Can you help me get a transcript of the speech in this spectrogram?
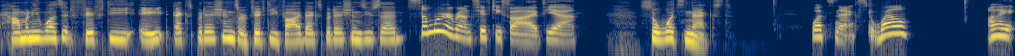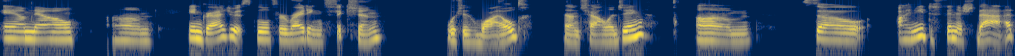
how many was it? 58 expeditions or 55 expeditions, you said? Somewhere around 55, yeah. So, what's next? What's next? Well, I am now um, in graduate school for writing fiction, which is wild and challenging. Um, so, I need to finish that.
